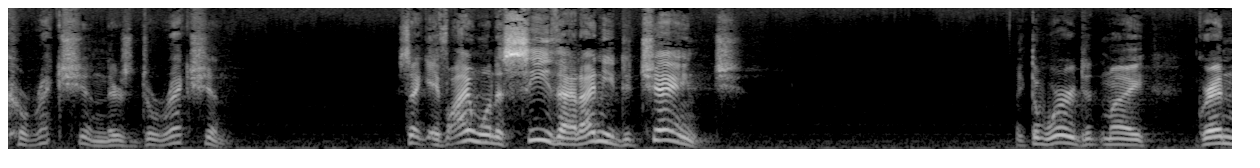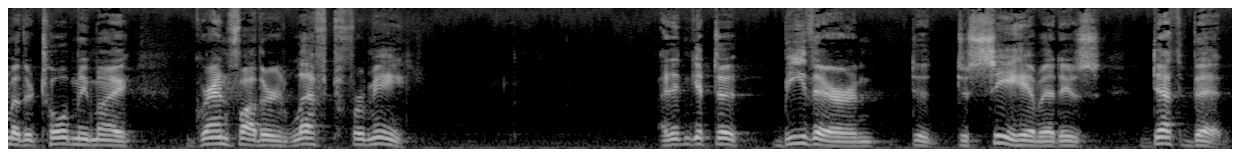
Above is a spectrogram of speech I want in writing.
correction, there's direction. It's like if I want to see that, I need to change. Like the word that my grandmother told me my grandfather left for me. I didn't get to be there and to, to see him at his deathbed.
